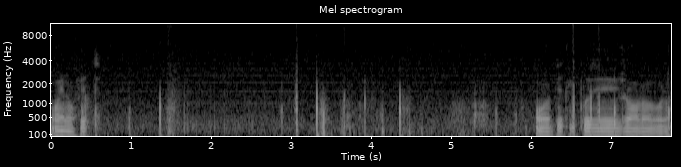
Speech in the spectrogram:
Ouais, en fait. On va peut-être le poser genre là, voilà.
